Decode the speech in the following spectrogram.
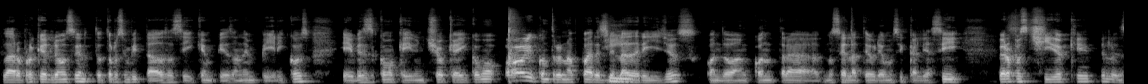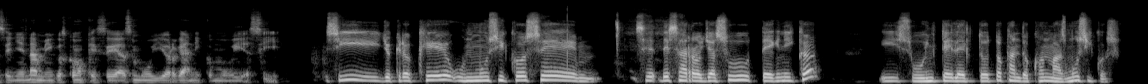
Claro, porque luego hemos otros invitados así que empiezan empíricos y hay veces como que hay un choque ahí como ¡ay! contra una pared Sí. de ladrillos cuando van contra, no sé, la teoría musical y así. Pero pues chido que te lo enseñen amigos, como que se hace muy orgánico, muy así. Sí, yo creo que un músico se, se desarrolla su técnica y su intelecto tocando con más músicos,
